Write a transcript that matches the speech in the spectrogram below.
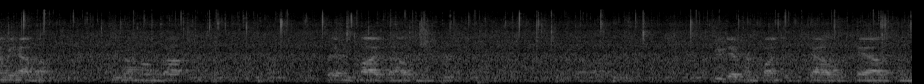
And we have, we run on about seventy-five thousand. Two different bunches of cattle and calves and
